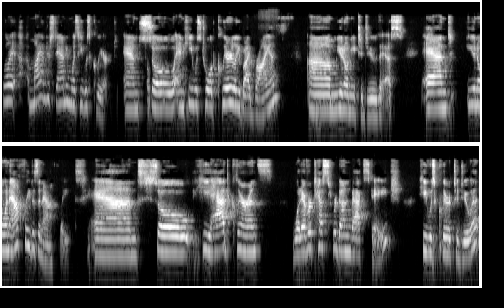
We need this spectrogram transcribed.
Well, my understanding was he was cleared, and so and he was told clearly by Brian, um, "You don't need to do this." And you know, an athlete is an athlete, and so he had clearance. Whatever tests were done backstage, he was cleared to do it.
